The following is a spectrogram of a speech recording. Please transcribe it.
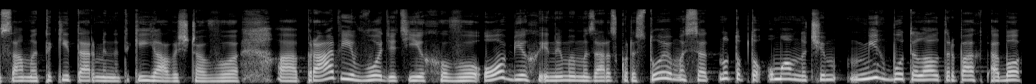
саме такі терміни, такі явища в праві, вводять їх в обіг, і ними ми зараз користуємося. Ну тобто, умовно, чи міг бути Лаутерпахт або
